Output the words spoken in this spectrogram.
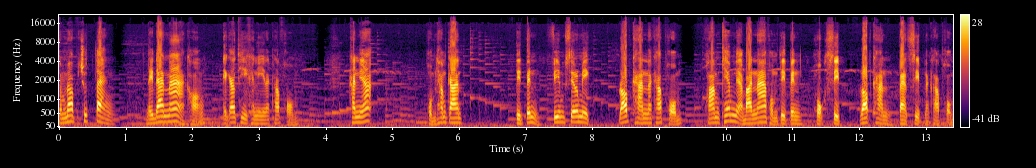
สำหรับชุดแต่งในด้านหน้าของ XLT คันนี้นะครับผม คันนี้ผมทำการติดเป็นฟิล์มเซรามิกรอบคันนะครับผมความเข้มเนี่ยบานหน้าผมติดเป็น 60 รอบคัน 80 นะครับผม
